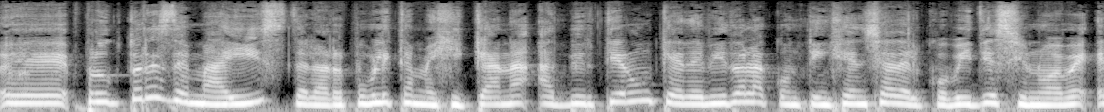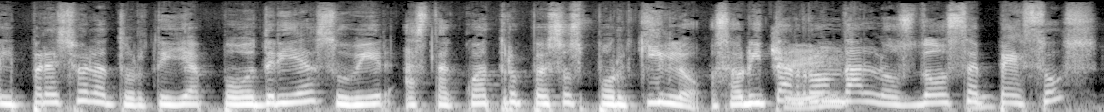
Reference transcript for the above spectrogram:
eh, productores de maíz de la República Mexicana advirtieron que debido a la contingencia del COVID-19, el precio de la tortilla podría subir hasta 4 pesos por kilo. O sea, ahorita Sí. ronda los 12 pesos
